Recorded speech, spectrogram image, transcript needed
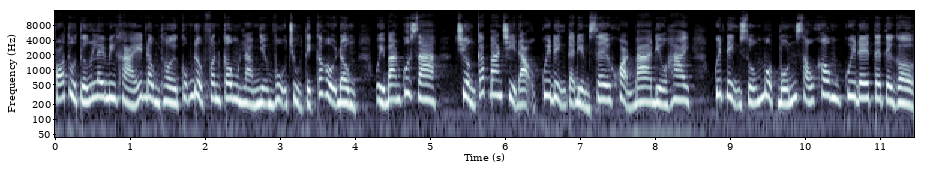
Phó Thủ tướng Lê Minh Khái đồng thời cũng được phân công làm nhiệm vụ chủ tịch các hội đồng, ủy ban quốc gia, trưởng các ban chỉ đạo quy định tại điểm C khoản 3 điều 2, quyết định số 1460 QĐ-TTG,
